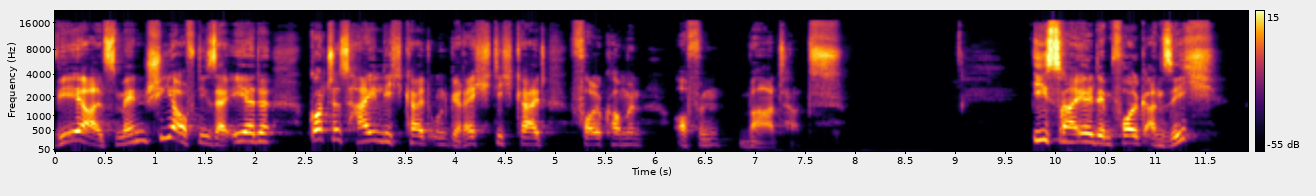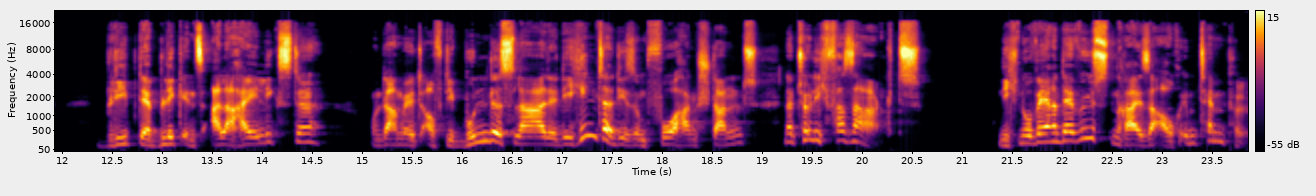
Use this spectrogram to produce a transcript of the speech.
wie er als Mensch hier auf dieser Erde Gottes Heiligkeit und Gerechtigkeit vollkommen offenbart hat. Israel, dem Volk an sich, blieb der Blick ins Allerheiligste und damit auf die Bundeslade, die hinter diesem Vorhang stand, natürlich versagt. Nicht nur während der Wüstenreise, auch im Tempel.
